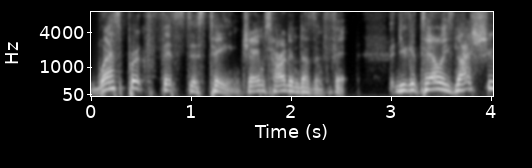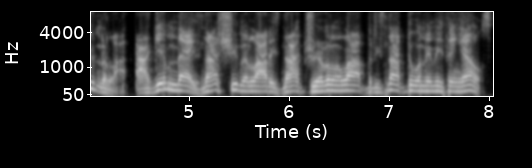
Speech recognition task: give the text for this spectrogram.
Westbrook fits this team. James Harden doesn't fit. You can tell he's not shooting a lot. I give him that. He's not shooting a lot. He's not dribbling a lot, but he's not doing anything else.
